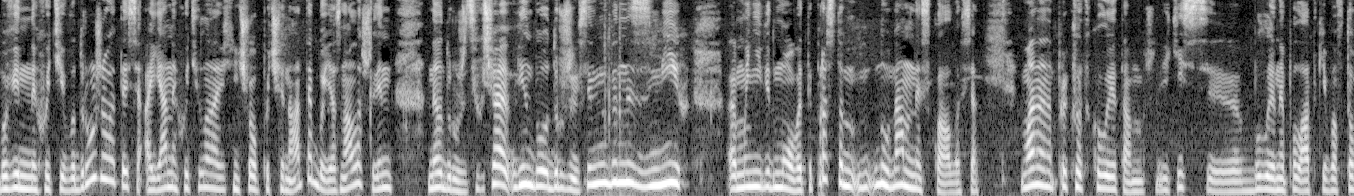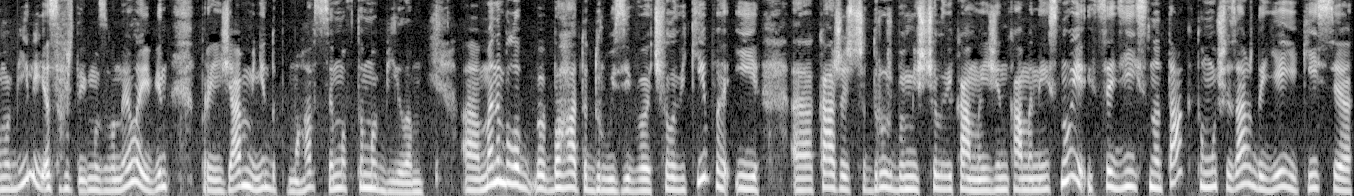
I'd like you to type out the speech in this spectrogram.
бо він не хотів одружуватися, а я не хотіла навіть нічого починати, бо я знала, що він не одружиться. Хоча він би одружився, він би не зміг е, мені відмовити. Просто ну нам не склалося. У мене, наприклад, коли там якісь е, були неполадки в автомобілі, я завжди йому дзвонила, і він приїжджав мені, допомагав з цим автомобілем. Мене було багато друзів, е, чоловіків, і е, кажуть, що дружба між чоловіками і жінками не існує, і це дійсно так, тому що завжди є якийсь е,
